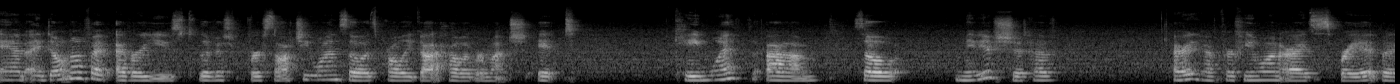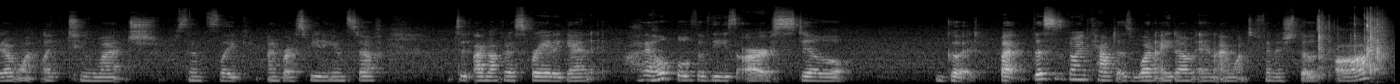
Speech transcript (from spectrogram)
and I don't know if I've ever used the Versace one so it's probably got however much it came with. Um, so maybe I should have, I already have perfume on or I'd spray it, but I don't want like too much since like I'm breastfeeding and stuff. I'm not going to spray it again. I hope both of these are still good, but this is going to count as one item and I want to finish those off.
